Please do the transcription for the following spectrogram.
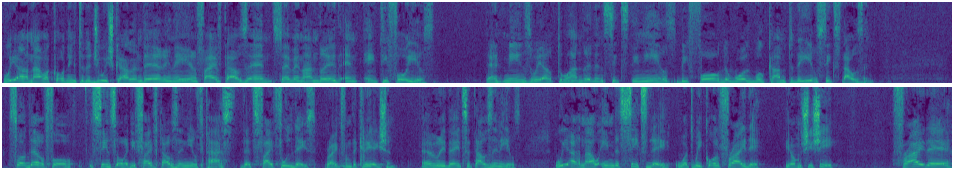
We are now, according to the Jewish calendar, in the year 5,784 years. That means we are 216 years before the world will come to the year 6000. So therefore, since already 5,000 years passed, that's five full days, right, from the creation. Every day it's a thousand years. We are now in the sixth day, what we call Friday, Yom Shishi. Friday,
